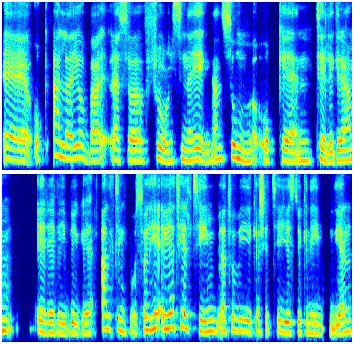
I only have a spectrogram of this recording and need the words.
Eh, och alla jobbar alltså från sina egna Zoom och en Telegram är det vi bygger allting på. Så vi har ett helt team, jag tror vi är kanske tio stycken i Indien, Eh,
